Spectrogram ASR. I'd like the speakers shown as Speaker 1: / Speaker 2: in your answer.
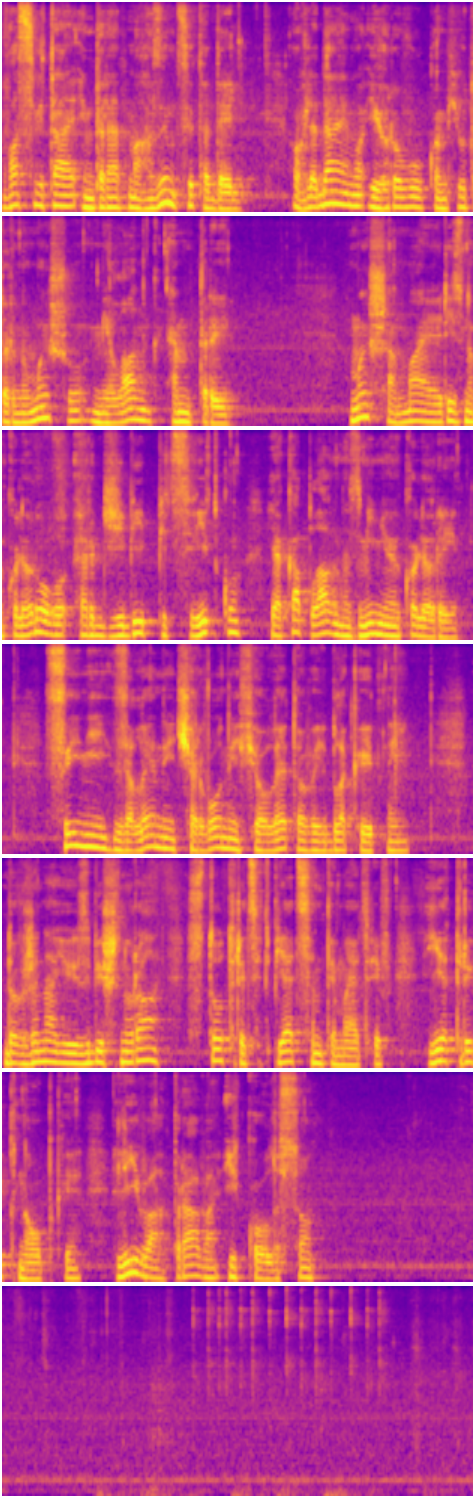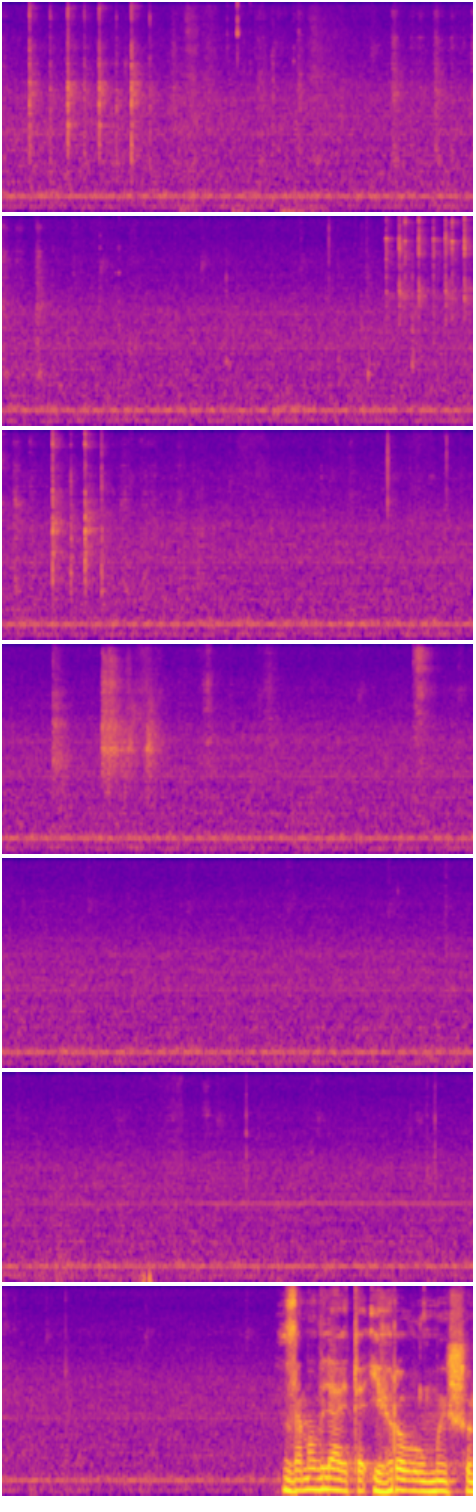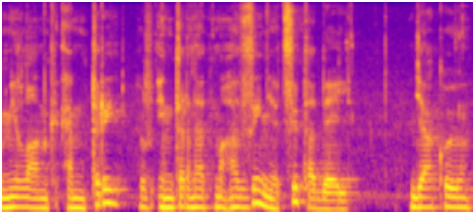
Speaker 1: Вас вітає інтернет-магазин Цитадель. Оглядаємо ігрову комп'ютерну мишу Milang M3. Миша має різнокольорову RGB підсвітку, яка плавно змінює кольори: синій, зелений, червоний, фіолетовий, блакитний. Довжина USB шнура 135 см. Є три кнопки: ліва, права і колесо. Замовляйте ігрову мишу Milang M3 в інтернет-магазині Цитадель. Дякую.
